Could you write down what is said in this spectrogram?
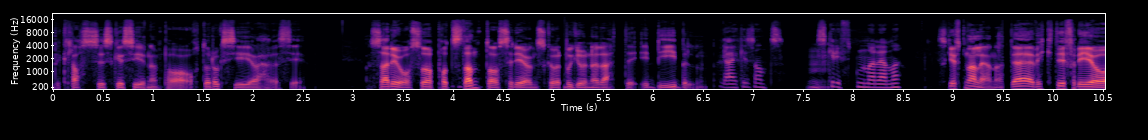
det klassiske synet på ortodoksi og heresi. Så er det jo også protestanter, så de ønsker å begrunne dette i Bibelen. Ja, ikke sant. Mm. Skriften alene. Skriften alene. Det er viktig for de å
